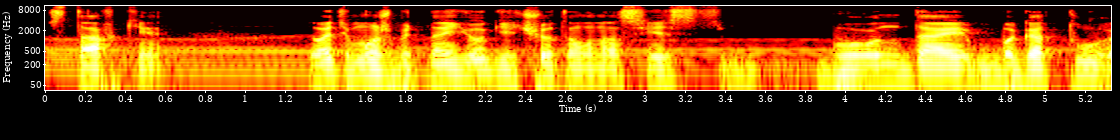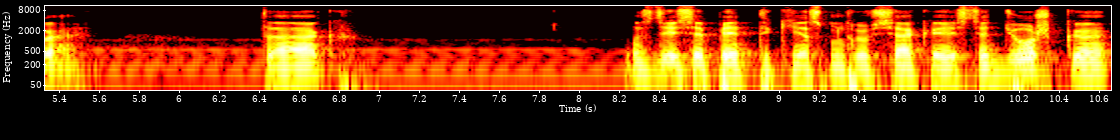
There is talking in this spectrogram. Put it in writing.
ставки. Давайте, может быть, на юге, что там у нас есть? Бурундай Богатура. Так. Но здесь опять-таки, я смотрю, всякая есть одежка.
